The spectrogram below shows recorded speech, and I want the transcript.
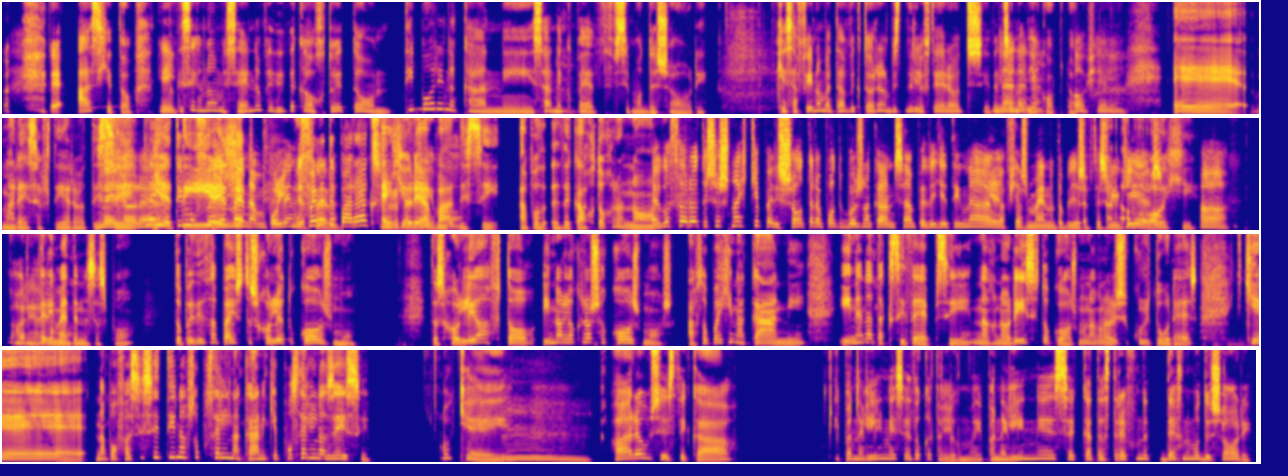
Ε, άσχετο. Δηλαδή, συγγνώμη, σε ένα παιδί 18 ετών, τι μπορεί να κάνει σαν εκπαίδευση Μοντεσόρι. Και σε αφήνω μετά, Βικτόρια, να πει την τελευταία ερώτηση. Δεν ξέρω να διακόπτω. Ναι, Όχι, έλα. Ε, μ' αρέσει αυτή η ερώτηση. Ναι, είναι ωραία. Ναι, γιατί μου φαίνεται- Εμένα με πολύ Μου ενδιαφέρον. φαίνεται παράξενο. Έχει ρε ωραία παιδί μου. απάντηση. Από 18 χρονών. Εγώ θεωρώ ότι ίσως να έχει και περισσότερα από ό,τι μπορείς να κάνεις ένα παιδί, γιατί είναι αλαφιασμένα τα παιδιά σε αυτές τις ηλικίες. Ό- Όχι. Α, Ωραία. Περιμένετε να σας πω. Το παιδί θα πάει στο σχολείο του κόσμου. Το σχολείο αυτό είναι ολόκληρος ο κόσμος. Αυτό που έχει να κάνει είναι να ταξιδέψει, να γνωρίσει τον κόσμο, να γνωρίσει κουλτούρες και να αποφασίσει τι είναι αυτό που θέλει να κάνει και πού θέλει να ζήσει. Οκ. μμμ. Άρα ουσιαστικά οι Πανελλήνιες, εδώ καταλήγουμε, οι Πανελλήνιες ε, καταστρέφουν την τέχνη Μοντεσόρι.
